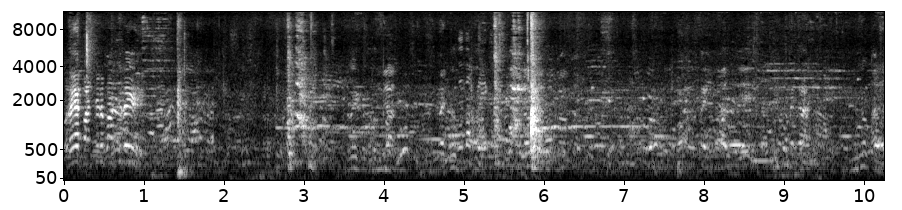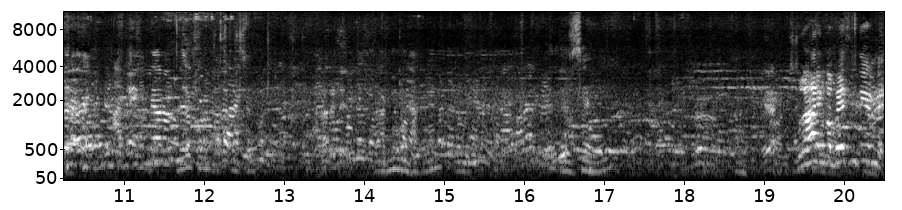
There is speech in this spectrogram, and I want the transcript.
ఒరే పచ్చడి పచ్చడి పులహారం ఇంకో బేసిన్ తీయండి.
